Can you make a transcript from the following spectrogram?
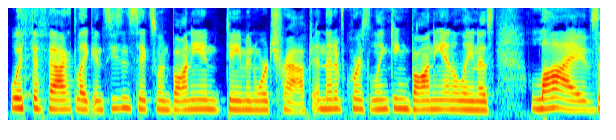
with the fact like in season 6 when Bonnie and Damon were trapped and then of course linking Bonnie and Elena's lives.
